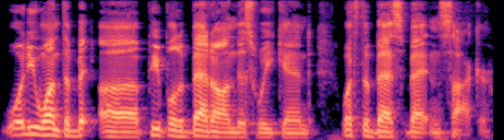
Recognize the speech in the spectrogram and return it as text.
What do you want the uh, people to bet on this weekend? What's the best bet in soccer?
